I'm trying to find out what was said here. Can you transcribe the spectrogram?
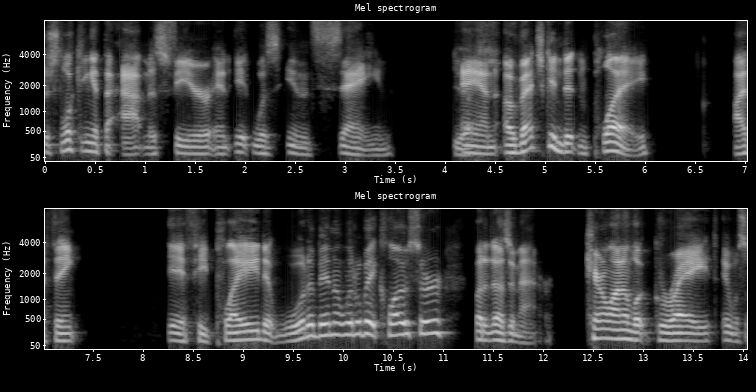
just looking at the atmosphere, and it was insane. Yes. And Ovechkin didn't play. I think if he played, it would have been a little bit closer, but it doesn't matter. Carolina looked great. It was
